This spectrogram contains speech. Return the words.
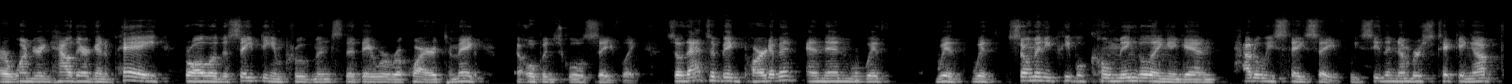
are wondering how they're going to pay for all of the safety improvements that they were required to make to open schools safely. So that's a big part of it. And then with with with so many people commingling again, how do we stay safe? We see the numbers ticking up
